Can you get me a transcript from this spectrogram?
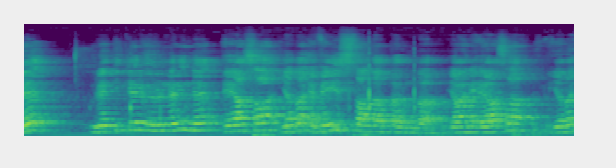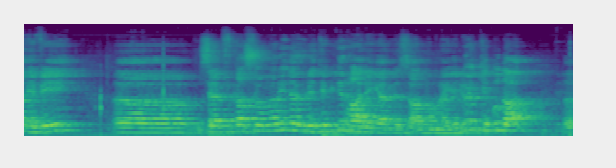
ve ürettikleri ürünlerin de EASA ya da FAI standartlarında yani EASA ya da FAI e, sertifikasyonlarıyla üretebilir hale gelmesi anlamına geliyor ki bu da e,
